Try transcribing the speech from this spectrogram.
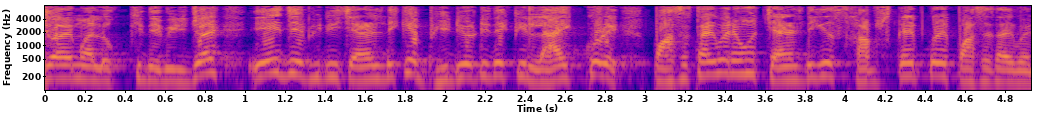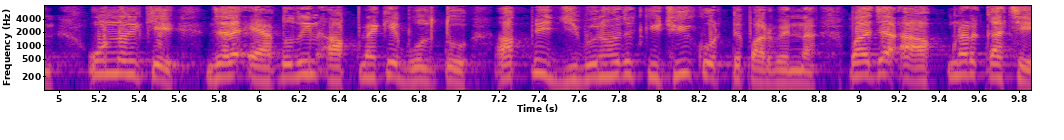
জয় মা লক্ষ্মী দেবীর জয়। এই যে ভিডিও চ্যানেলটিকে ভিডিওটিতে একটি লাইক করে পাশে থাকবেন এবং চ্যানেলটিকে সাবস্ক্রাইব করে পাশে থাকবেন। অন্যদিকে, যারা এতদিন আপনাকে বলতো, আপনি জীবনে হয়তো কিছুই করতে পারবেন না, বা যা আপনার কাছে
